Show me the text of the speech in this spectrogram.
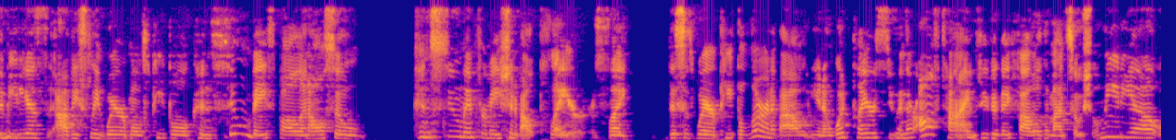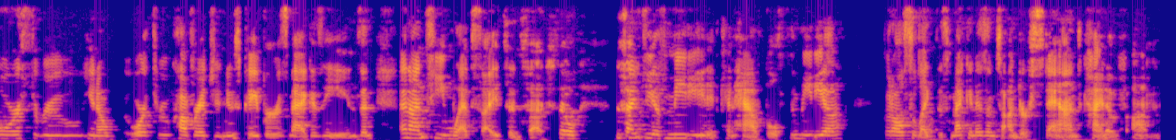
the media is obviously where most people consume baseball and also consume information about players. Like this is where people learn about, you know, what players do in their off times. Either they follow them on social media or through, you know, or through coverage in newspapers, magazines, and and on team websites and such. So this idea of mediated can have both the media, but also like this mechanism to understand kind of um,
